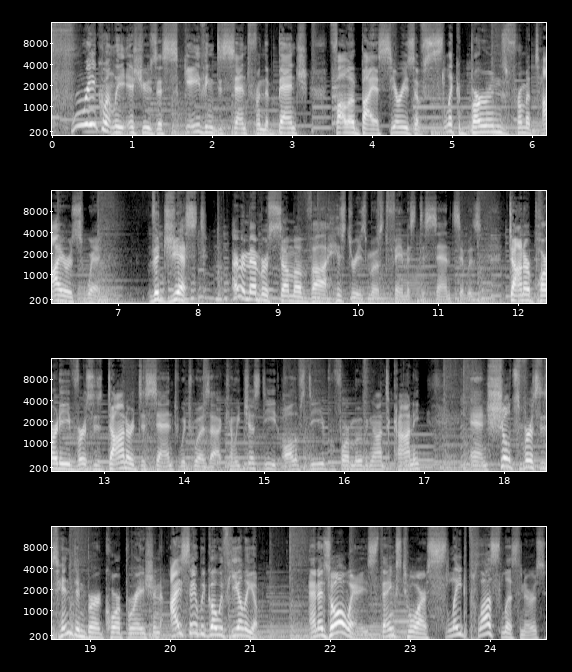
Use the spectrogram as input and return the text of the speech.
frequently issues a scathing dissent from the bench, followed by a series of slick burns from a tire swing. The Gist. I remember some of uh, history's most famous dissents. It was Donner Party versus Donner Dissent, which was uh, can we just eat all of Steve before moving on to Connie? And Schultz versus Hindenburg Corporation. I say we go with helium. And as always, thanks to our Slate Plus listeners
